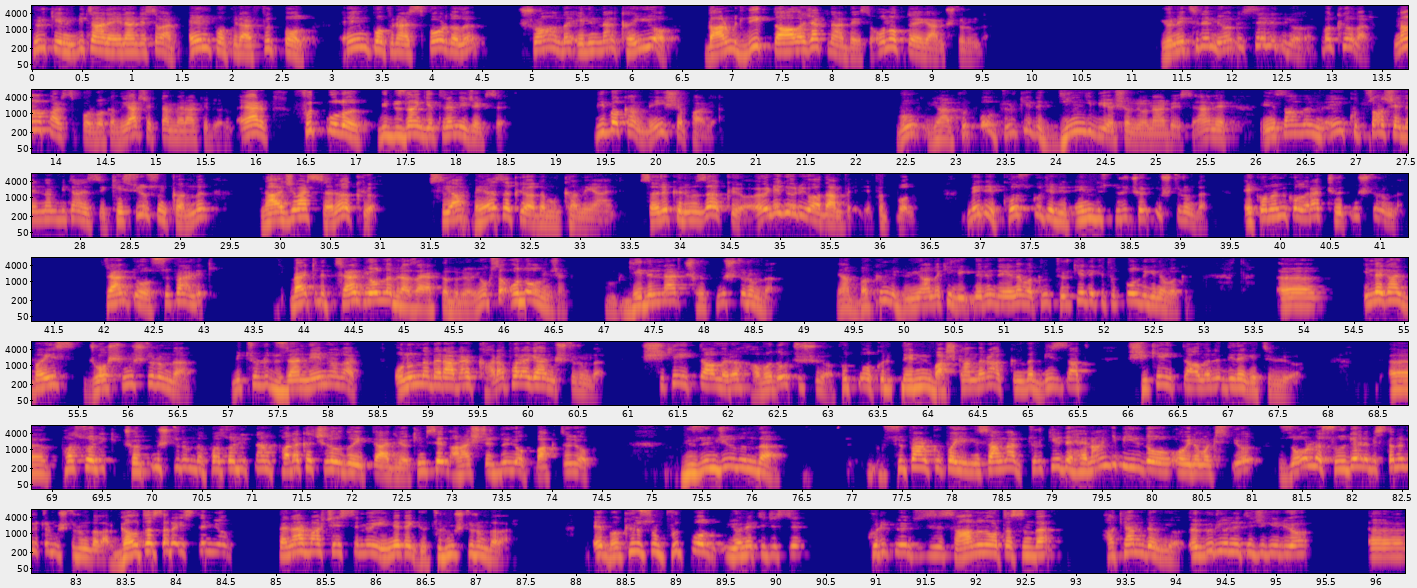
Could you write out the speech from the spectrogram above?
Türkiye'nin bir tane eğlencesi var. En popüler futbol, en popüler spor dalı şu anda elinden kayıyor. Darmı lig dağılacak neredeyse. O noktaya gelmiş durumda. Yönetilemiyor ve seyrediliyorlar. Bakıyorlar. Ne yapar Spor Bakanı? Gerçekten merak ediyorum. Eğer futbolu bir düzen getiremeyecekse bir bakan ne iş yapar ya? Bu yani futbol Türkiye'de din gibi yaşanıyor neredeyse. Yani insanların en kutsal şeylerinden bir tanesi. Kesiyorsun kanını lacivert sarı akıyor. Siyah beyaz akıyor adamın kanı yani. Sarı kırmızı akıyor. Öyle görüyor adam futbolu. De koskoca bir endüstri çökmüş durumda. Ekonomik olarak çökmüş durumda. Trendyol, Süper Lig belki de Trendyol'la biraz ayakta duruyor. Yoksa o da olmayacak. Gelirler çökmüş durumda. Yani bakın bir dünyadaki liglerin değerine bakın. Türkiye'deki futbol ligine bakın. Ee, illegal bahis coşmuş durumda. Bir türlü düzenleyemiyorlar. Onunla beraber kara para gelmiş durumda. Şike iddiaları havada uçuşuyor. Futbol kulüplerinin başkanları hakkında bizzat şike iddiaları dile getiriliyor. Ee, Pasolik çökmüş durumda. Pasolik'ten para kaçırıldığı iddia ediliyor. Kimsenin araştırdığı yok, baktığı yok. 100. yılında Süper Kupayı insanlar Türkiye'de herhangi bir ilde oynamak istiyor. Zorla Suudi Arabistan'a götürmüş durumdalar. Galatasaray istemiyor, Fenerbahçe istemiyor. Yine de götürmüş durumdalar. E bakıyorsun futbol yöneticisi, kulüp yöneticisi sahanın ortasında hakem dövüyor. Öbür yönetici geliyor e,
